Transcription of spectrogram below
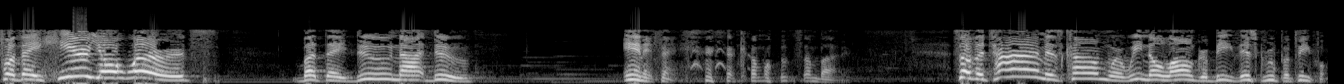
For they hear your words, but they do not do anything. come on, somebody. So the time has come where we no longer be this group of people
